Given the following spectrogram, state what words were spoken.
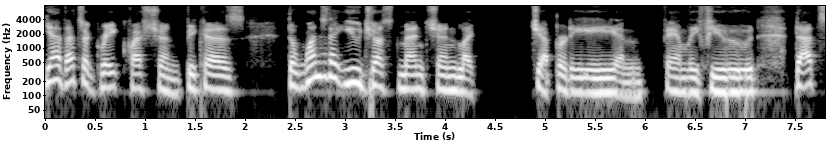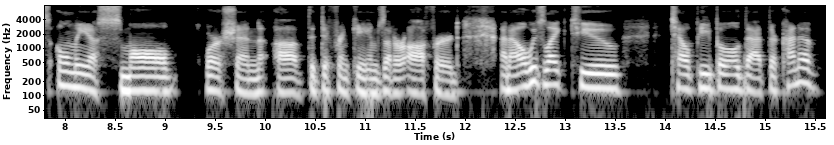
Yeah, that's a great question because the ones that you just mentioned, like Jeopardy and Family Feud, that's only a small portion of the different games that are offered. And I always like to tell people that they're kind of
